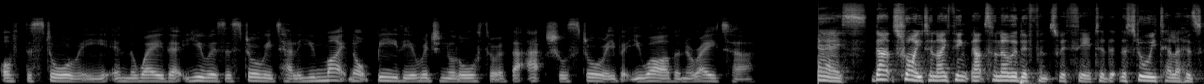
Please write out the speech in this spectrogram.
of the story in the way that you as a storyteller you might not be the original author of that actual story but you are the narrator Yes, that's right, and I think that's another difference with theatre that the storyteller has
